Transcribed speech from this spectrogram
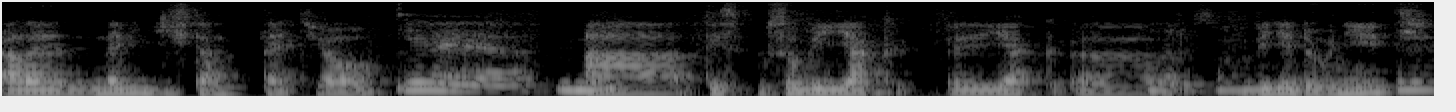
ale nevidíš tam teď, jo? Je, je. Mhm. A ty způsoby, jak, jak uh, vidět dovnitř, mhm.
